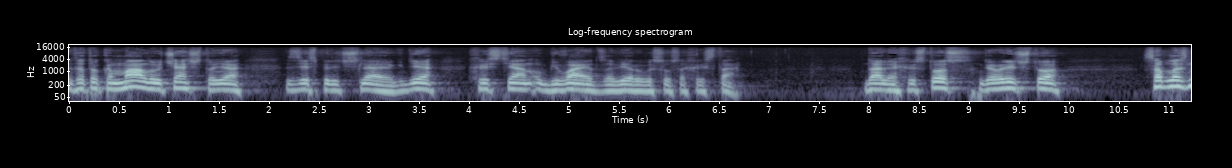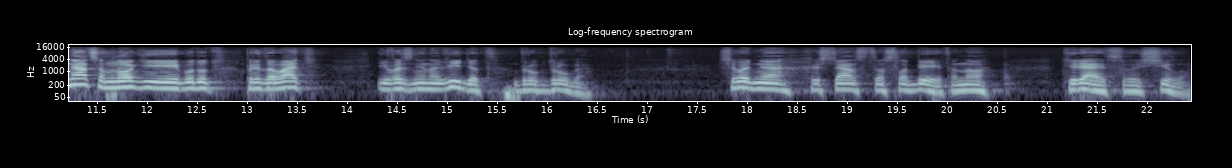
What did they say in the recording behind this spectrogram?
Это только малую часть, что я здесь перечисляю, где христиан убивают за веру в Иисуса Христа. Далее Христос говорит, что соблазняться многие будут предавать и возненавидят друг друга. Сегодня христианство слабеет, оно теряет свою силу.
